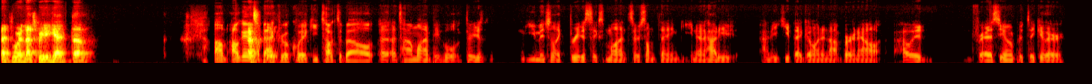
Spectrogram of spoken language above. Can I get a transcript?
That's where that's where you get them. Um, I'll go That's back real quick. You talked about a, a timeline. People three to, you mentioned like three to six months or something. You know, how do you how do you keep that going and not burn out? I would, for SEO in particular,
